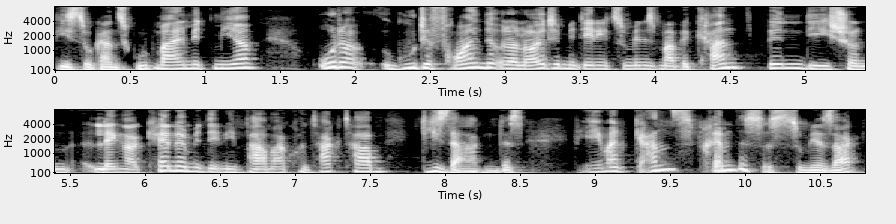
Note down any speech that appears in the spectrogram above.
die es so ganz gut meinen mit mir, oder gute Freunde oder Leute, mit denen ich zumindest mal bekannt bin, die ich schon länger kenne, mit denen ich ein paar Mal Kontakt habe, die sagen das. Wenn jemand ganz Fremdes es zu mir sagt,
